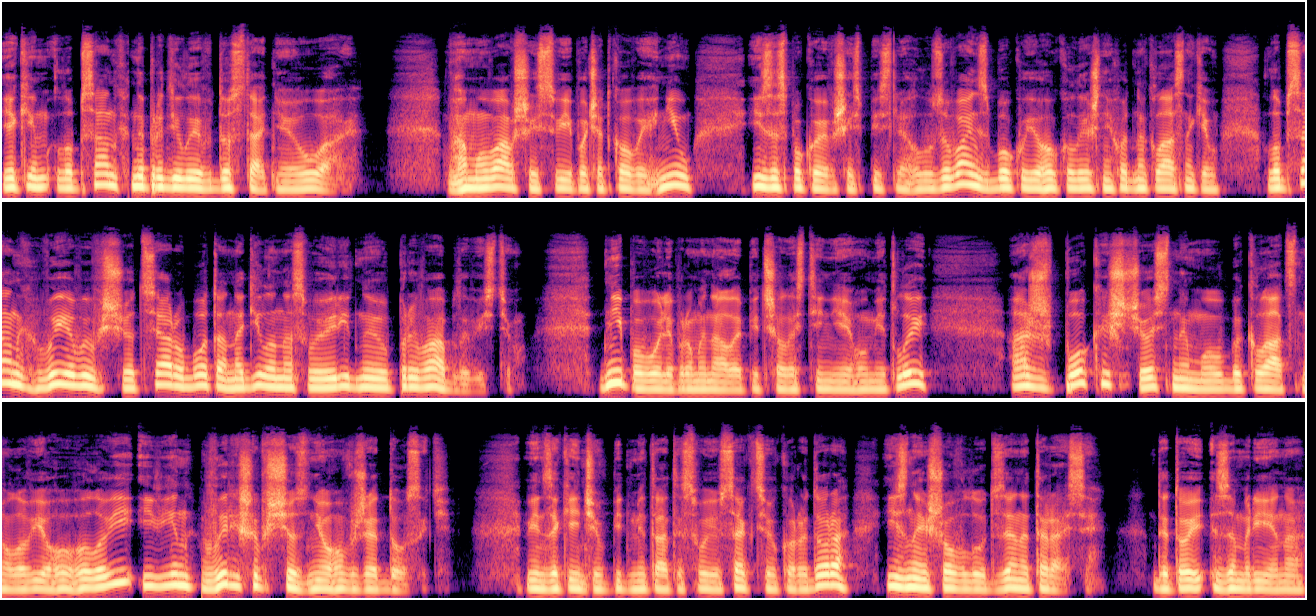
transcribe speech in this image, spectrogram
яким Лобсанг не приділив достатньої уваги. Вгамувавши свій початковий гнів і заспокоївшись після глузувань з боку його колишніх однокласників, Лобсанг виявив, що ця робота наділена своєрідною привабливістю. Дні поволі проминали під шелестіння його мітли, аж поки щось немов би клацнуло в його голові, і він вирішив, що з нього вже досить. Він закінчив підмітати свою секцію коридора і знайшов Лудзе на терасі, де той замріяно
